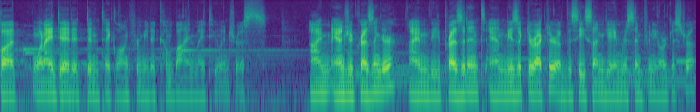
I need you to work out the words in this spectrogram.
but when I did, it didn't take long for me to combine my two interests. I'm Andrew Kresinger. I'm the president and music director of the CSUN Gamer Symphony Orchestra.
